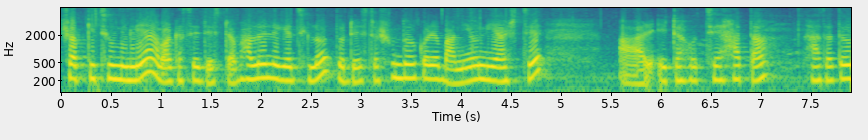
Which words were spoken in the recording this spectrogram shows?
সব কিছু মিলিয়ে আমার কাছে ড্রেসটা ভালোই লেগেছিল। তো ড্রেসটা সুন্দর করে বানিয়েও নিয়ে আসছে। আর এটা হচ্ছে হাতা। হাতাতেও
